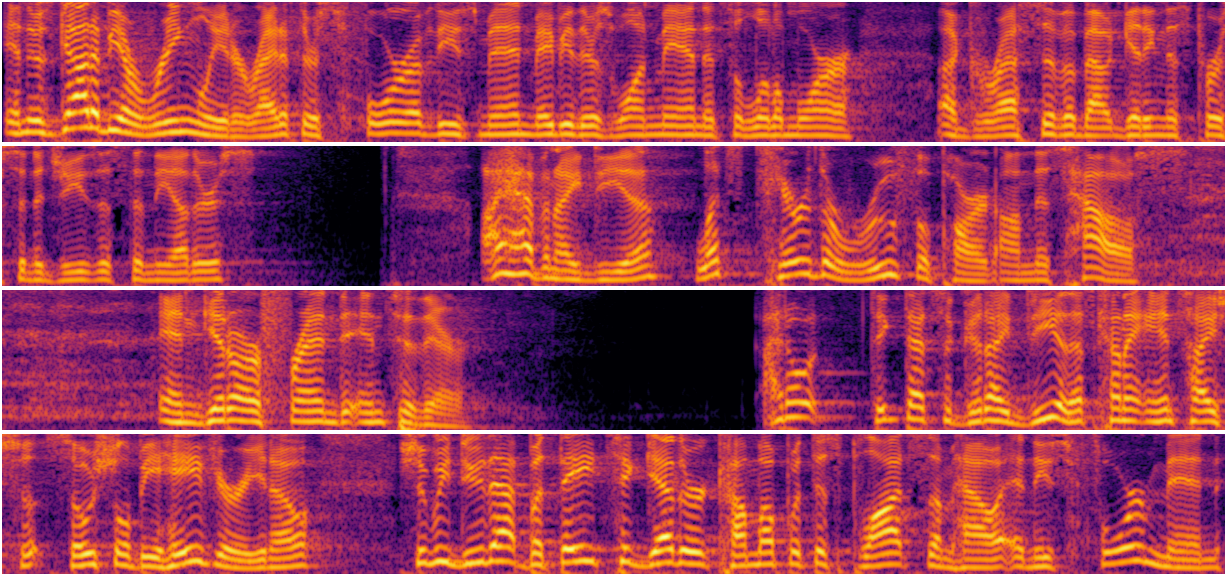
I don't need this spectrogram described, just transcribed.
And there's got to be a ringleader, right? If there's four of these men, maybe there's one man that's a little more aggressive about getting this person to Jesus than the others. I have an idea. Let's tear the roof apart on this house and get our friend into there. I don't think that's a good idea. That's kind of anti-social behavior, you know? Should we do that? But they together come up with this plot somehow, and these four men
